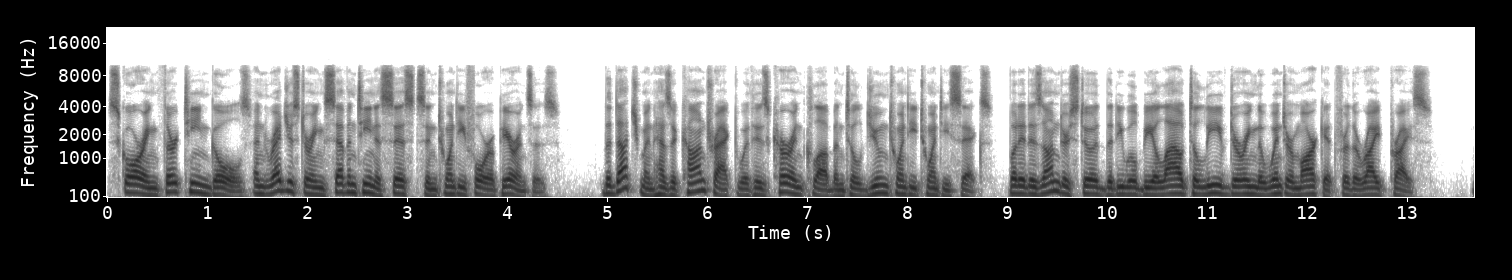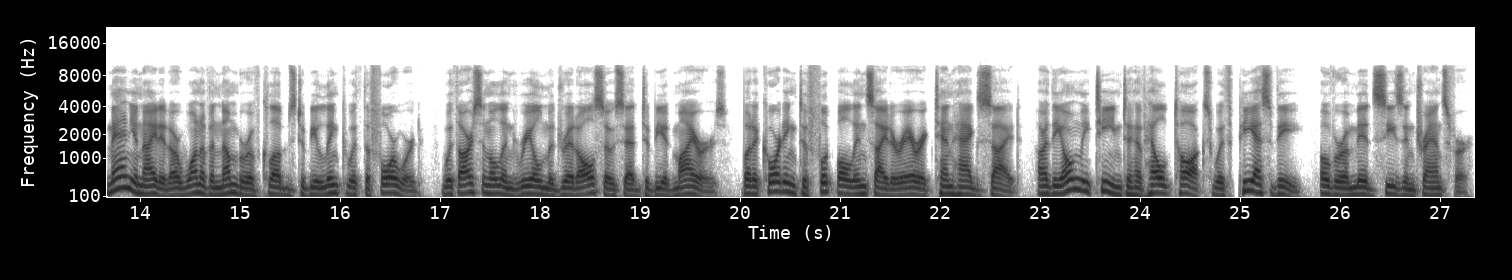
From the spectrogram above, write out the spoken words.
scoring 13 goals and registering 17 assists in 24 appearances. The Dutchman has a contract with his current club until June 2026, but it is understood that he will be allowed to leave during the winter market for the right price. Man United are one of a number of clubs to be linked with the forward, with Arsenal and Real Madrid also said to be admirers, but according to football insider Erik Ten Hag's side, are the only team to have held talks with PSV over a mid-season transfer.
